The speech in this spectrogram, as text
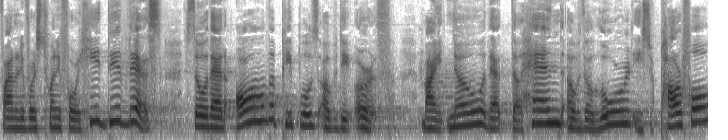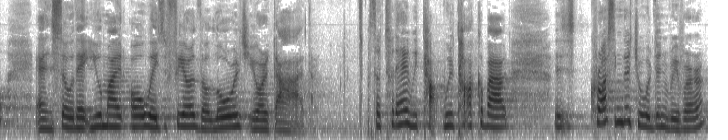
Finally, verse 24 He did this so that all the peoples of the earth might know that the hand of the Lord is powerful, and so that you might always fear the Lord your God. So today we talk, we'll talk about crossing the Jordan River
